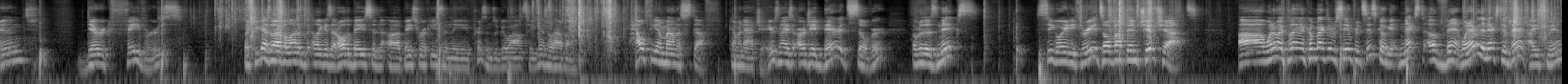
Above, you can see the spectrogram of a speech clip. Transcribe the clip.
And Derrick Favors. But you guys will have a lot of, like I said, all the base and uh, base rookies and the prizms will go out. So you guys will have a healthy amount of stuff coming at you. Here's a nice RJ Barrett silver over those Knicks. Seagull 83. It's all about them chip shots. Uh, when am I planning on coming back to San Francisco? Get next event. Whenever the next event, Iceman,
